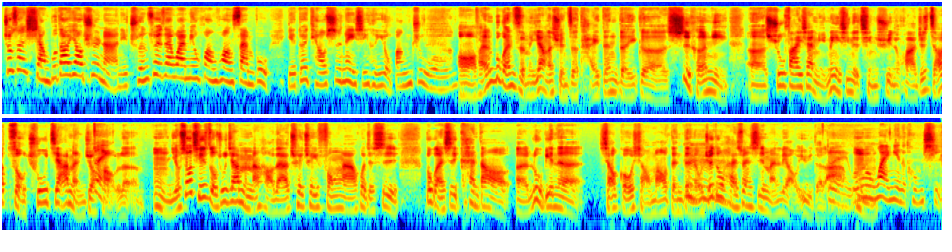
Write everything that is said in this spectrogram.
就算想不到要去哪，你纯粹在外面晃晃散步，也对调适内心很有帮助哦。哦，反正不管怎么样呢，选择台灯的一个适合你。呃，抒发一下你内心的情绪的话，就是只要走出家门就好了。嗯，有时候其实走出家门蛮好的啊，吹吹风啊，或者是不管是看到呃路边的。小狗、小猫等等的，我觉得都还算是蛮疗愈的啦。对，闻闻外面的空气。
